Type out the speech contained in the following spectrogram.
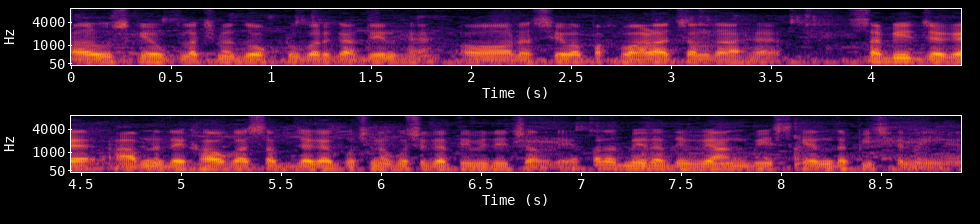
और उसके उपलक्ष्य में दो अक्टूबर का दिन है और सेवा पखवाड़ा चल रहा है। सभी जगह, आपने देखा होगा, सब जगह कुछ ना कुछ गतिविधि चल रही है, पर मेरा दिव्यांग भी इसके अंदर पीछे नहीं है।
